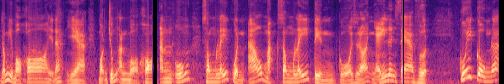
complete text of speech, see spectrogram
giống như bò kho vậy đó và yeah. bọn chúng ăn bò kho ăn uống xong lấy quần áo mặc xong lấy tiền của rồi đó nhảy lên xe vượt cuối cùng đó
